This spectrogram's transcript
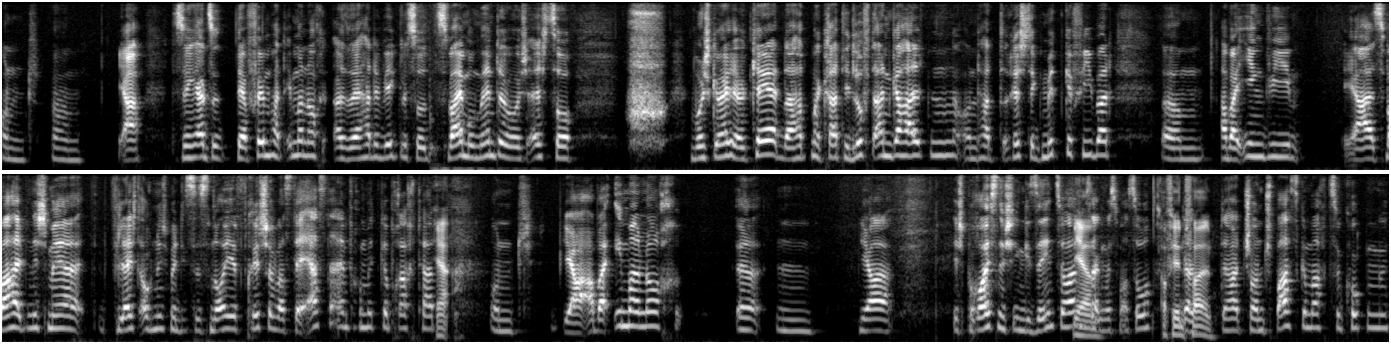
Und ähm, ja, deswegen, also der Film hat immer noch, also er hatte wirklich so zwei Momente, wo ich echt so, wo ich gemerkt habe, okay, da hat man gerade die Luft angehalten und hat richtig mitgefiebert. Ähm, aber irgendwie, ja, es war halt nicht mehr, vielleicht auch nicht mehr dieses neue, frische, was der erste einfach mitgebracht hat. Ja. Und ja, aber immer noch, äh, ja, ich bereue es nicht, ihn gesehen zu haben, ja, sagen wir es mal so. Auf jeden der, Fall. Der hat schon Spaß gemacht zu gucken.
